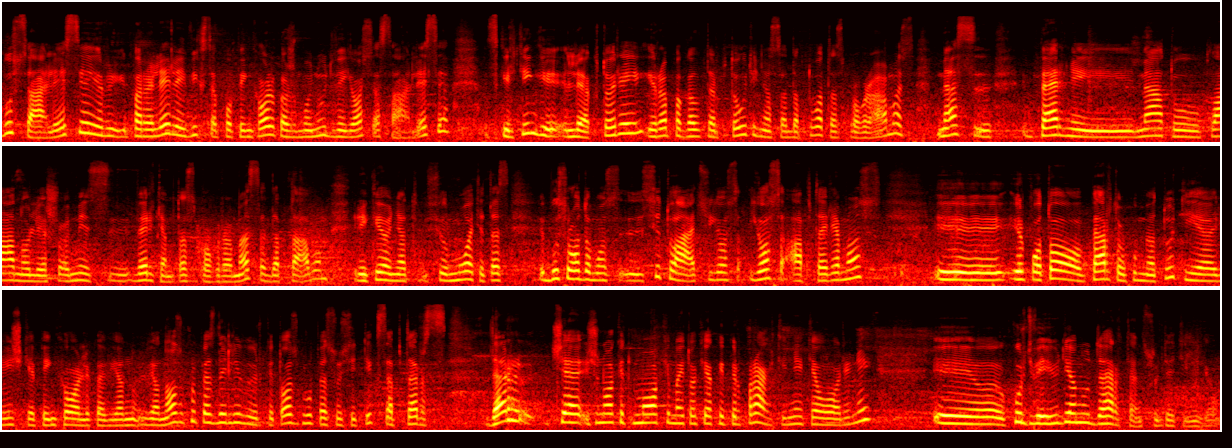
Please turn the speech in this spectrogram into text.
bus salėse ir paraleliai vyksta po 15 žmonių dviejose salėse. Skirtingi lektoriai yra pagal tarptautinės adaptuotas programas. Mes perniai metų plano lėšomis vertėm tas programas, adaptavom, reikėjo net filmuoti tas, bus rodomos situacijos, jos aptariamos Ir po to pertraukų metu tie, reiškia, 15 vienos grupės dalyvių ir kitos grupės susitiks, aptars. Dar čia, žinokit, mokymai tokie kaip ir praktiniai, teoriniai, kur dviejų dienų dar ten sudėtingiau.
